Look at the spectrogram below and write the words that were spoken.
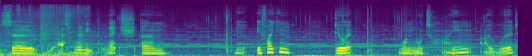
So yeah, that's really glitch. Um, if I can do it one more time, I would,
